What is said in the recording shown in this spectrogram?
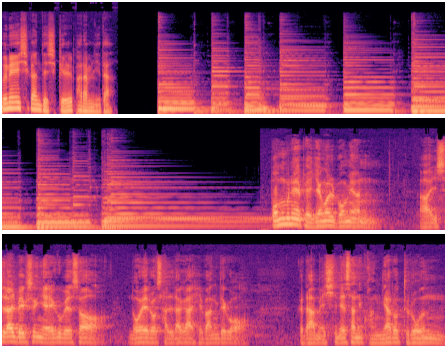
은혜의 시간 되시길 바랍니다. 본문의 배경을 보면 아, 이스라엘 백성이 애굽에서 노예로 살다가 해방되고 그 다음에 시내산 광야로 들어온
